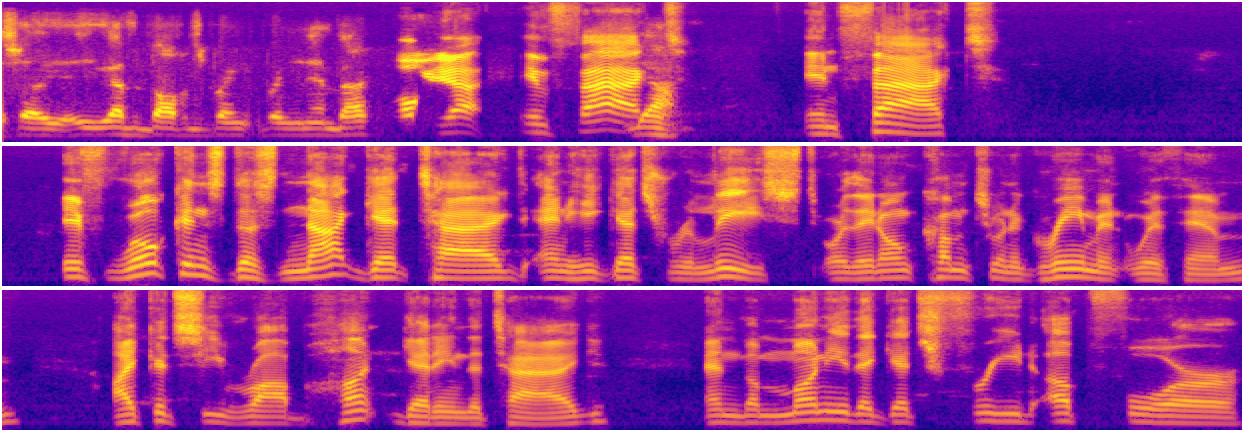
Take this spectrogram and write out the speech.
So you have the Dolphins bring, bringing him back. Oh yeah. In fact, yeah. in fact, if Wilkins does not get tagged and he gets released, or they don't come to an agreement with him, I could see Rob Hunt getting the tag, and the money that gets freed up for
